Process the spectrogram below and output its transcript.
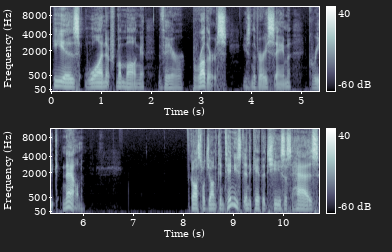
he is one from among their brothers, using the very same Greek noun. The Gospel of John continues to indicate that Jesus has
